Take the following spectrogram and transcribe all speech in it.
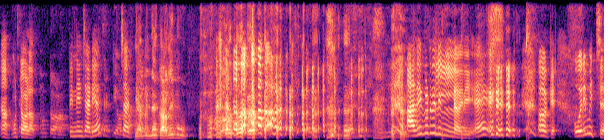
ആ. മുട്ടോളം മുട്ടോളം. പിന്നെയും ചാടിയ. ചട്ടി ഞാൻ പിന്നെ കടലിൽ പോവും അതേ കൂടുതലില്ലല്ലോ ഇനി. ഓക്കെ. ഒരുമിച്ച്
